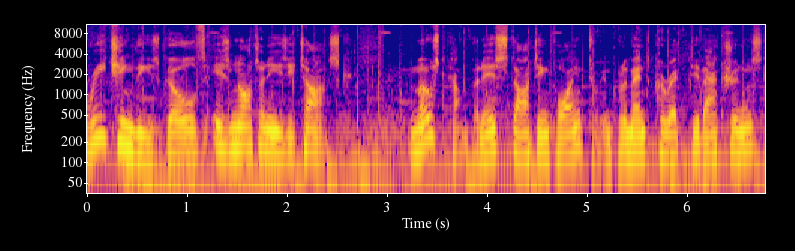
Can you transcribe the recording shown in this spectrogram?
Reaching these goals is not an easy task. Most companies' starting point to implement corrective actions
